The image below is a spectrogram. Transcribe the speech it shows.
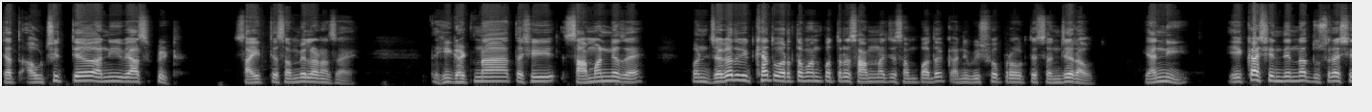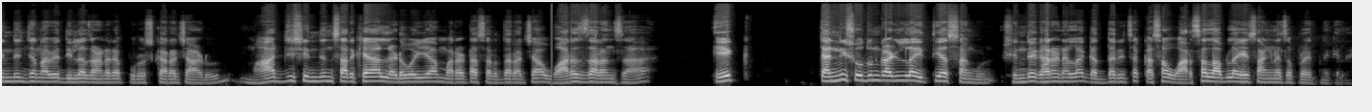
त्यात औचित्य आणि व्यासपीठ साहित्य संमेलनाचं आहे. तर ही घटना तशी सामान्यच आहे पण जगदविख्यात वर्तमानपत्र सामनाचे संपादक आणि विश्वप्रवक्ते संजय राऊत यांनी एका शिंदेंना दुसऱ्या शिंदेंच्या नावे दिल्या जाणाऱ्या पुरस्काराच्या आडून महादजी शिंदेंसारख्या लढवय्या मराठा सरदाराच्या वारसदारांचा एक त्यांनी शोधून काढलेला इतिहास सांगून शिंदे घराण्याला गद्दारीचा कसा वारसा लाभला हे सांगण्याचा प्रयत्न केलाय.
